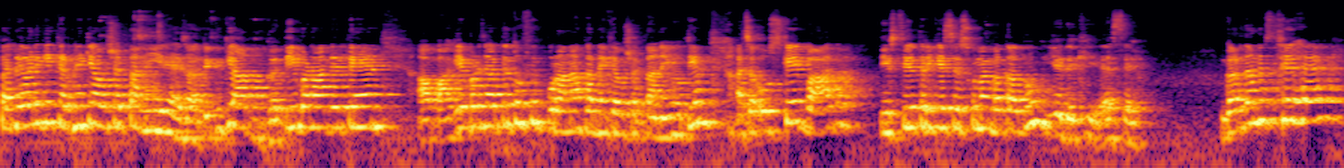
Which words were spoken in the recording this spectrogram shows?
पहले वाले की करने की आवश्यकता नहीं रह जाती, क्योंकि आप गति बढ़ा देते हैं, आप आगे बढ़ जाते हैं तो फिर पुराना करने की आवश्यकता नहीं होती है। अच्छा उसके बाद तीसरे तरीके से इसको मैं बता दूँ, ये देखिए ऐसे। गर्दन स्थिर है,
